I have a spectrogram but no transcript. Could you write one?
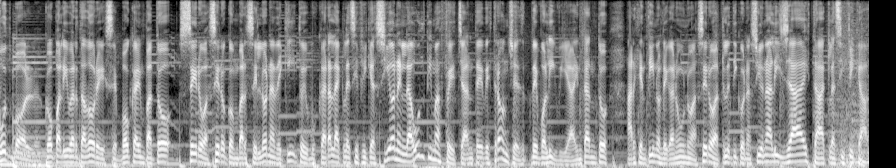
Fútbol, Copa Libertadores, Boca empató 0 a 0 con Barcelona de Quito y buscará la clasificación en la última fecha ante The Strongest de Bolivia. En tanto, Argentinos le ganó 1 a 0 Atlético Nacional y ya está clasificado.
